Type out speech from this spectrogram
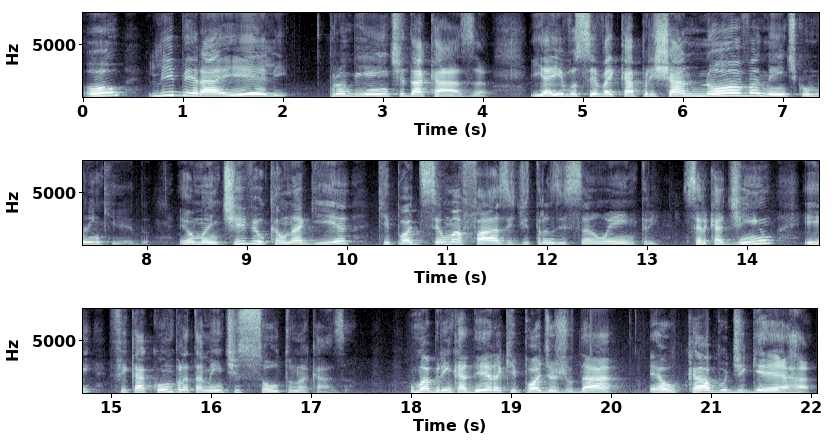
ou liberar ele para o ambiente da casa. E aí você vai caprichar novamente com o brinquedo. Eu mantive o cão na guia, que pode ser uma fase de transição entre cercadinho e ficar completamente solto na casa. Uma brincadeira que pode ajudar é o cabo de guerra.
